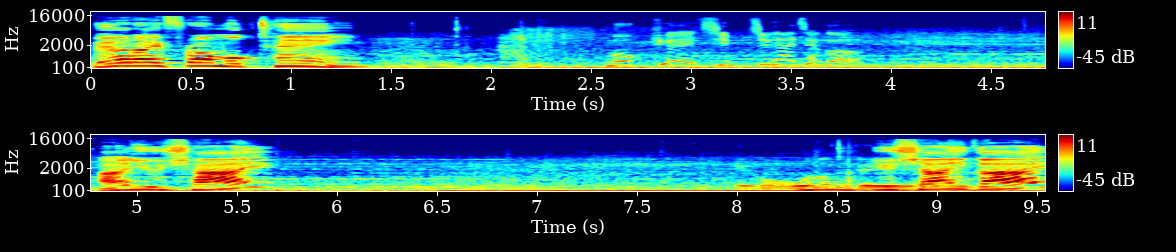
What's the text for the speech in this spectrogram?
Where I from Octane? 목표에 집중하자고. Are you shy? 이거 오는데 You shy guy?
